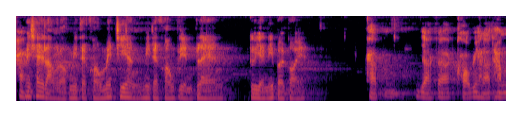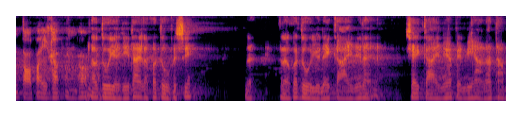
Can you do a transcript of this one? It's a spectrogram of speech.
ครับไม่ใช่เราหรอกมีแต่ของไม่เที่ยง มีแต่ของเปลี่ยนแปลง ดูอย่างนี้บ่อยครับ อยากจะขอวิหารธรรมต่อไปครับหลวงพ่อๆเราดูอย่างนี้ได้เราก็ดูไปสินะเราก็ดูอยู่ในกายนี่แหละ ใช้กายเนี้เป็นวิหารธรรม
